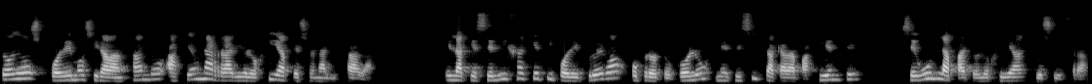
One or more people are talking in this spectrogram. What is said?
todos podemos ir avanzando hacia una radiología personalizada, en la que se elija qué tipo de prueba o protocolo necesita cada paciente según la patología que sufra.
